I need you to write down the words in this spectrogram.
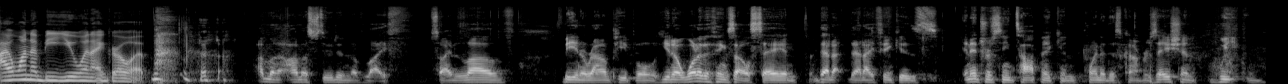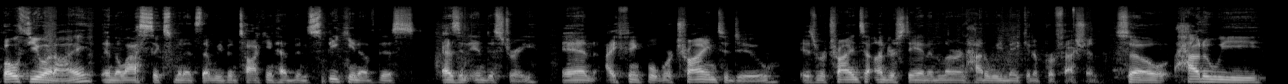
I want to be you when I grow up. I'm a, I'm a student of life. So I love being around people. You know, one of the things I'll say and that, that I think is an interesting topic and point of this conversation. We, both you and I, in the last six minutes that we've been talking, have been speaking of this as an industry. And I think what we're trying to do is we're trying to understand and learn how do we make it a profession. So how do we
